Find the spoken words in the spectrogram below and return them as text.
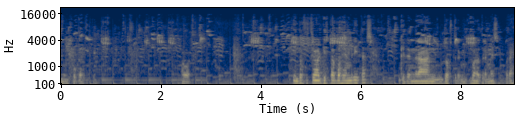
No enfoca este. Ahora. Y entonces tengo aquí estas dos hembritas que tendrán dos, tres, bueno, tres meses por ahí.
